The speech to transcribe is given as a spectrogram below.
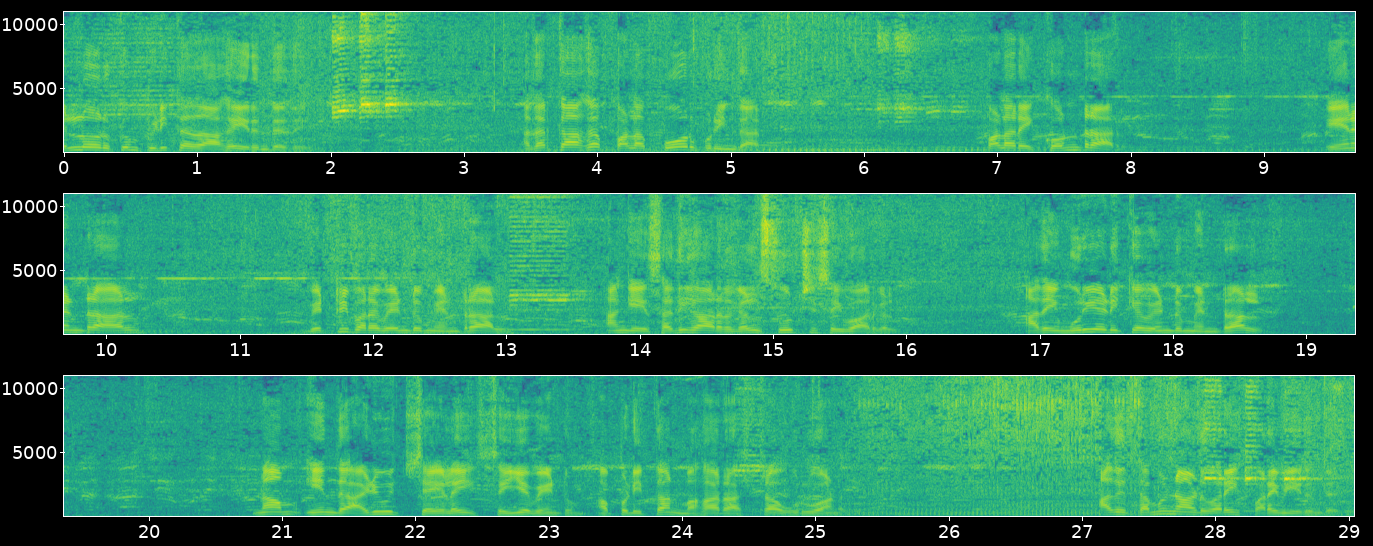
எல்லோருக்கும் பிடித்ததாக இருந்தது. அதற்காக பல போர் புரிந்தார். பலரை கொன்றார். ஏனென்றால் வெற்றி பெற வேண்டும் என்றால் அங்கே சதிகாரர்கள் சூழ்ச்சி செய்வார்கள். அதை முறியடிக்க வேண்டும் என்றால் நாம் இந்த அழிவுச் செயலை செய்ய வேண்டும். அப்படித்தான் மகாராஷ்டிரா உருவானது. அது தமிழ்நாடு வரை பரவியிருந்தது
